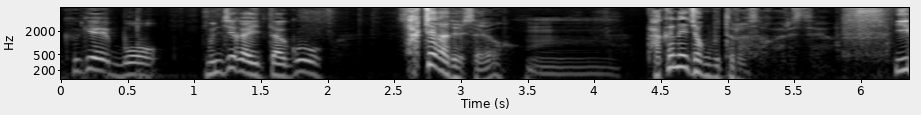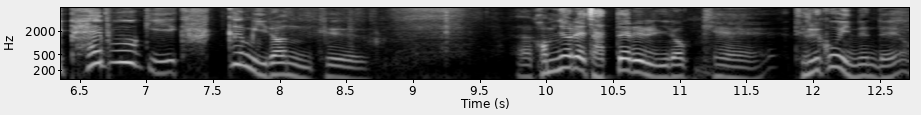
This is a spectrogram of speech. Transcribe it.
그게 뭐 문제가 있다고 삭제가 됐어요. 음, 박근혜 정부 들어서 그랬어요. 이 페북이 가끔 이런 그 어, 검열의 잣대를 이렇게 들고 있는데요.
